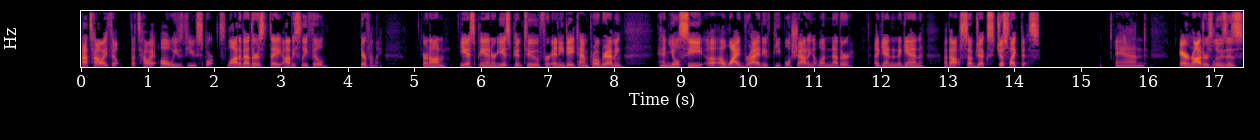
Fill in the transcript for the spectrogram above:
That's how I feel. That's how I always view sports. A lot of others, they obviously feel differently. Turn on ESPN or ESPN2 for any daytime programming, and you'll see a, a wide variety of people shouting at one another again and again about subjects just like this and Aaron Rodgers loses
